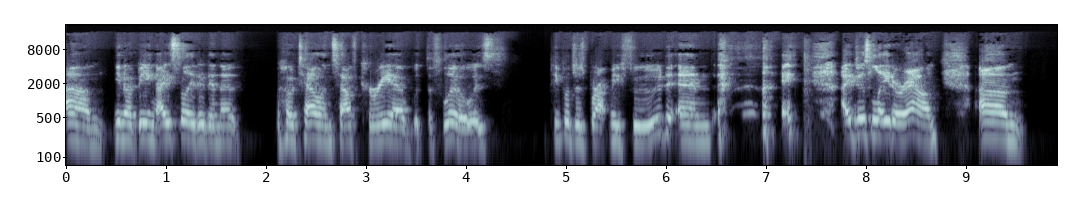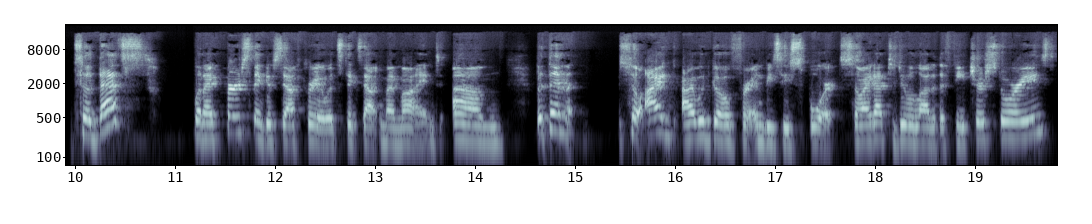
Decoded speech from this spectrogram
um, you know, being isolated in a hotel in South Korea with the flu was people just brought me food and I, I, just laid around. Um, so that's when I first think of South Korea, what sticks out in my mind. Um, but then so I I would go for NBC Sports. So I got to do a lot of the feature stories,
